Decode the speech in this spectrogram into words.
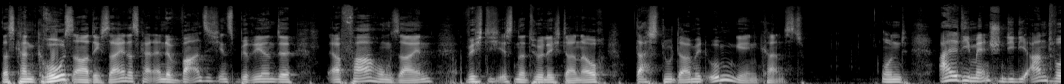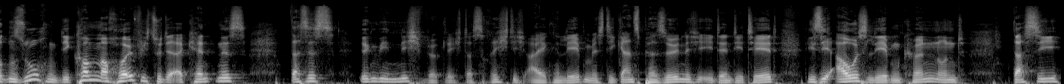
Das kann großartig sein, das kann eine wahnsinnig inspirierende Erfahrung sein. Wichtig ist natürlich dann auch, dass du damit umgehen kannst. Und all die Menschen, die die Antworten suchen, die kommen auch häufig zu der Erkenntnis, dass es irgendwie nicht wirklich das richtig eigene Leben ist, die ganz persönliche Identität, die sie ausleben können und dass sie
